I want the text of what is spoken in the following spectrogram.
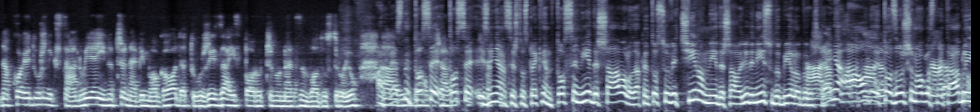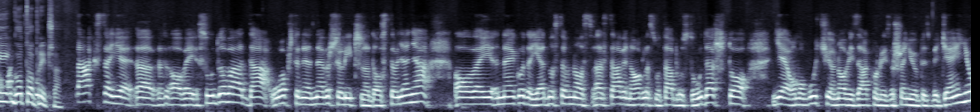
na kojoj dužnik stanuje, inače ne bi mogao da tuži za isporučenu, ne znam, vodu, struju. Ali Vesne, to se, to se, izvinjam se što sprekidam, to se nije dešavalo, dakle to se većinom nije dešavalo, ljudi nisu dobijali obaveštenja, a onda je to završeno oglasnoj tabli i gotova priča. Praksa je uh, ovaj, sudova da uopšte ne, ne vrše lična dostavljanja, ovaj, nego da jednostavno stave na oglasnu tablu suda, što je omogućio novi zakon o izvršenju i obezbeđenju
